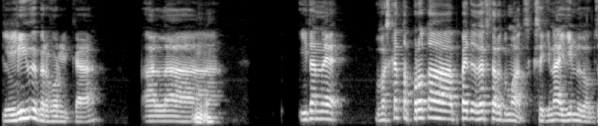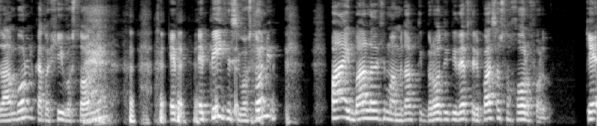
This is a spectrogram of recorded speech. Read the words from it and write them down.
Λίγο υπερβολικά, αλλά ναι. ήταν βασικά τα πρώτα πέντε δεύτερα του μάτς. Ξεκινάει, γίνεται το τζάμπολ, κατοχή Βοστόνη, ε, επίθεση Βοστόνη, πάει μπάλα, δεν θυμάμαι, μετά από την πρώτη τη δεύτερη πάσα στο Χόρφορντ. Και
